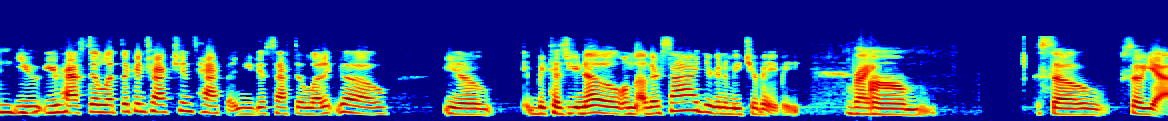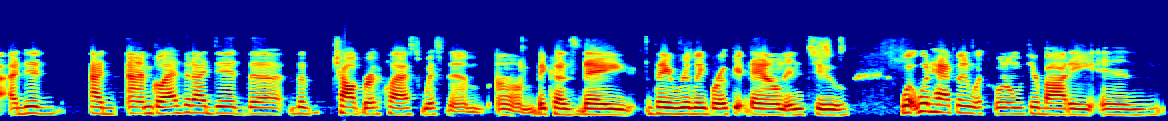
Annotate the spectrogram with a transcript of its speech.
mm-hmm. you you have to let the contractions happen you just have to let it go you know because you know on the other side you're going to meet your baby right um so so yeah i did I, I'm glad that I did the the childbirth class with them um, because they they really broke it down into what would happen, what's going on with your body, and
